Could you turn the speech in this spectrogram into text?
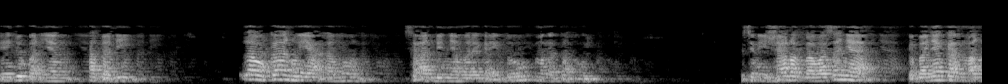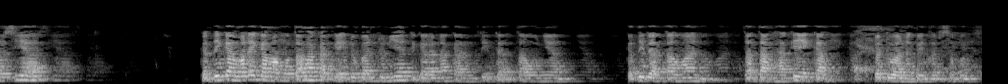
kehidupan yang abadi lau kanu ya'lamun seandainya mereka itu mengetahui di sini isyarat bahwasanya kebanyakan manusia Ketika mereka mengutamakan kehidupan dunia dikarenakan tidak tahunya ketidaktahuan tentang hakikat kedua negeri tersebut.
